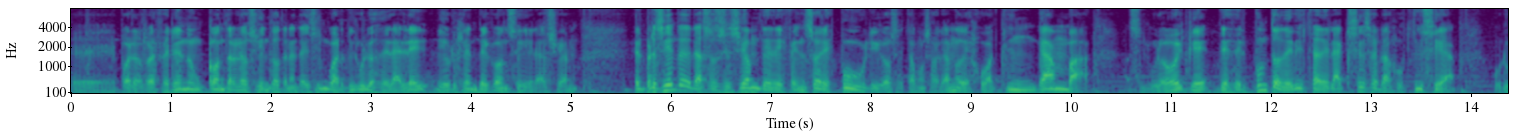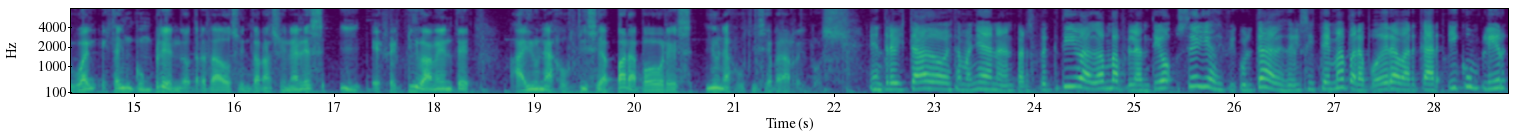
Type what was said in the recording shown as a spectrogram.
eh, por el referéndum contra los 135 artículos de la ley de urgente consideración. El presidente de la Asociación de Defensores Públicos, estamos hablando de Joaquín Gamba, aseguró hoy que desde el punto de vista del acceso a la justicia, Uruguay está incumpliendo tratados internacionales y efectivamente hay una justicia para pobres y una justicia para ricos. Entrevistado esta mañana en Perspectiva, Gamba planteó serias dificultades del sistema para poder abarcar y cumplir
